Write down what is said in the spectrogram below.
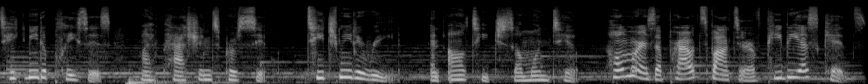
Take me to places my passions pursue. Teach me to read, and I'll teach someone too. Homer is a proud sponsor of PBS Kids.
